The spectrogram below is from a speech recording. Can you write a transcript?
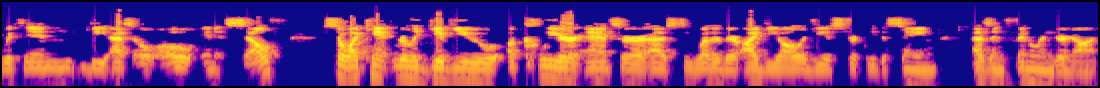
within the SOO in itself. So I can't really give you a clear answer as to whether their ideology is strictly the same as in Finland or not.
